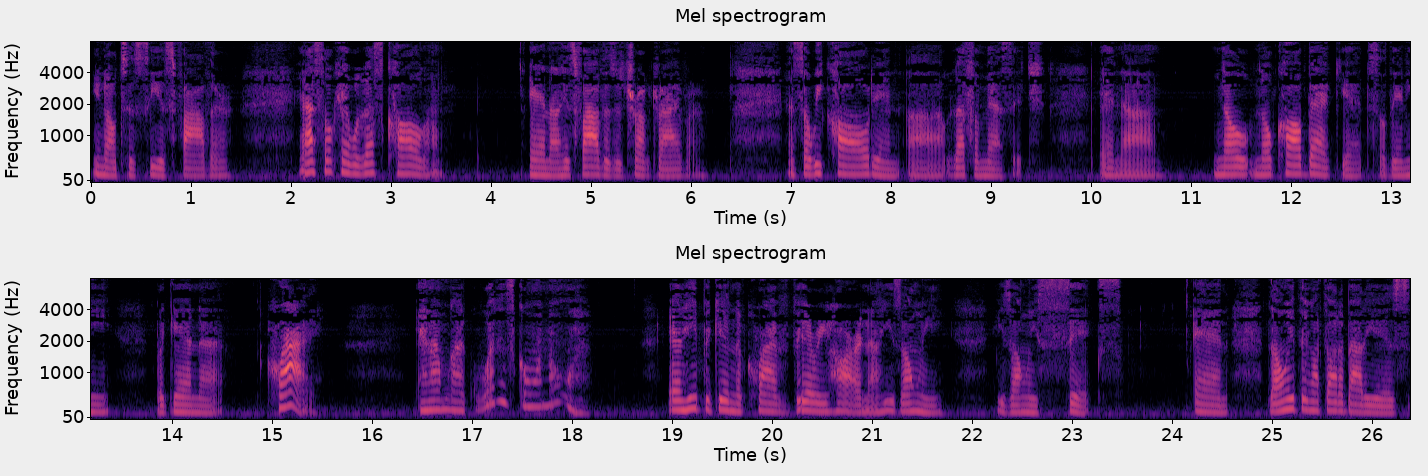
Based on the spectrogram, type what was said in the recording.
you know, to see his father. And I said, okay, well, let's call him. And uh, his father's a truck driver. And so we called and uh, left a message. And, uh, no, no call back yet. So then he began to cry. And I'm like, what is going on? And he began to cry very hard. Now he's only, he's only six. And the only thing I thought about is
